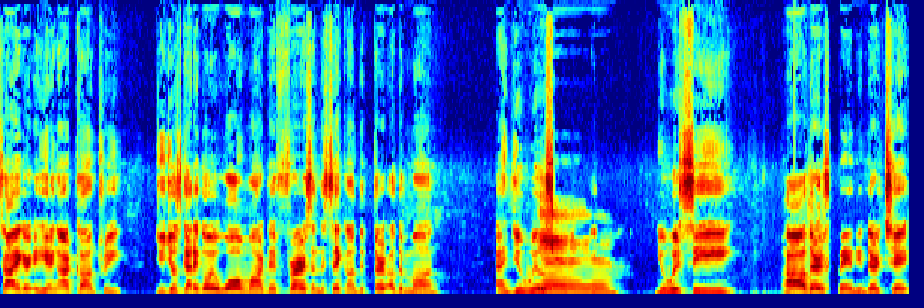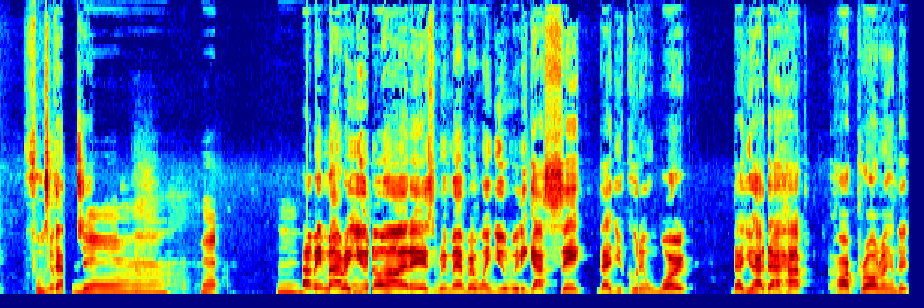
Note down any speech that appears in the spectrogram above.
Tiger, here in our country, you just gotta go to Walmart the first and the second and the third of the month, and you will Yeah, yeah, you will see how they're spending their check, food Yep. stamp check. yeah, yeah. Mm. I mean, Mary, you know how it is. Remember when you really got sick that you couldn't work, that you had that heart, heart problem and, the,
